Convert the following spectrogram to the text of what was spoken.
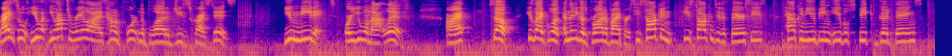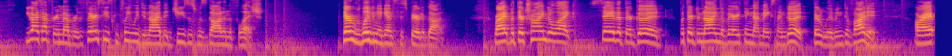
right? So you you have to realize how important the blood of Jesus Christ is. You need it, or you will not live. All right. So he's like, look, and then he goes, brood of vipers. He's talking. He's talking to the Pharisees. How can you, being evil, speak good things? You guys have to remember, the Pharisees completely denied that Jesus was God in the flesh. They're living against the Spirit of God, right? But they're trying to like say that they're good, but they're denying the very thing that makes them good. They're living divided. All right.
